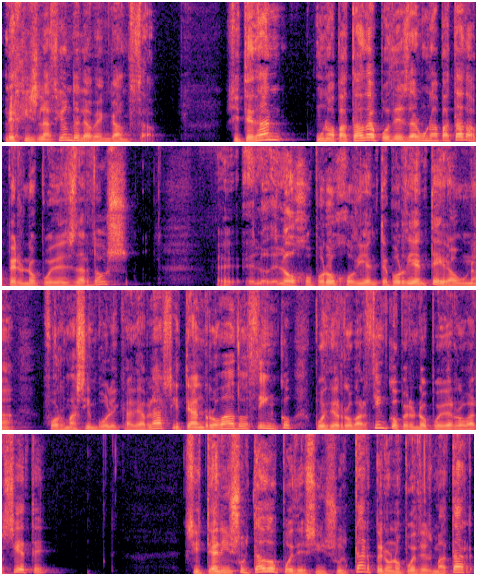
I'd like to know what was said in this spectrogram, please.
legislación de la venganza. Si te dan una patada, puedes dar una patada, pero no puedes dar dos. Eh, lo del ojo por ojo, diente por diente, era una forma simbólica de hablar. Si te han robado cinco, puedes robar cinco, pero no puedes robar siete. Si te han insultado, puedes insultar, pero no puedes matar.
